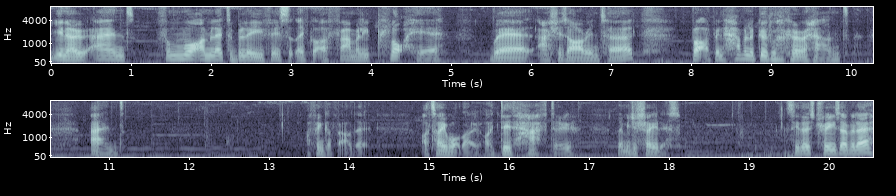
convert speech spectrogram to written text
you know, and from what I'm led to believe is that they've got a family plot here where ashes are interred but I've been having a good look around and I think I found it. I'll tell you what though, I did have to, let me just show you this. See those trees over there?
